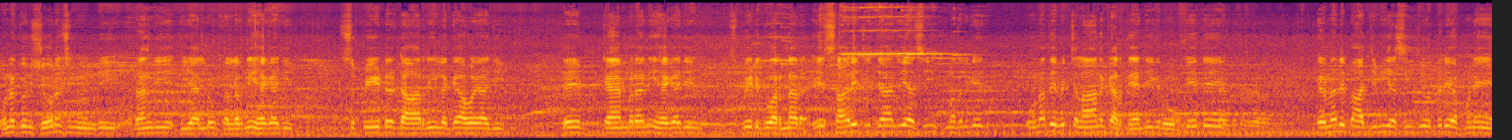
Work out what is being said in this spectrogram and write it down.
ਉਹਨਾਂ ਕੋਲ ਇੰਸ਼ੋਰੈਂਸ ਨਹੀਂ ਹੁੰਦੀ, ਰੰਗ ਯੈਲੋ ਕਲਰ ਨਹੀਂ ਹੈਗਾ ਜੀ। ਸਪੀਡ ਡਾਰ ਨਹੀਂ ਲੱਗਾ ਹੋਇਆ ਜੀ ਤੇ ਕੈਮਰਾ ਨਹੀਂ ਹੈਗਾ ਜੀ ਸਪੀਡ ਗਵਰਨਰ ਇਹ ਸਾਰੀ ਚੀਜ਼ਾਂ ਜੀ ਅਸੀਂ ਮਤਲਬ ਕਿ ਉਹਨਾਂ ਦੇ ਵਿੱਚ ਚਲਾਨ ਕਰਦੇ ਆ ਜੀ ਰੋਕ ਕੇ ਤੇ ਤੇ ਉਹਨਾਂ ਦੇ ਅੱਜ ਵੀ ਅਸੀਂ ਜੀ ਉਧਰ ਆਪਣੇ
